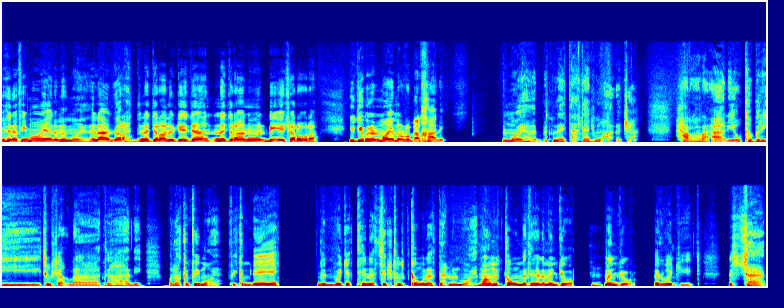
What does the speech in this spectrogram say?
هنا في موية هنا ما في موية. الان إذا رحت نجران وجيزان نجران والبيئة شرورة. يجيبون الموية من الربع الخالي. الموية هذه تحتاج معالجة. حرارة عالية وكبريت وشغلات هذه. ولكن في موية في كم ليه؟ وجدت هنا ست مكونات تحمل مويه ما هو متكون مثل هنا منجور. منجور الوجيد الساق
